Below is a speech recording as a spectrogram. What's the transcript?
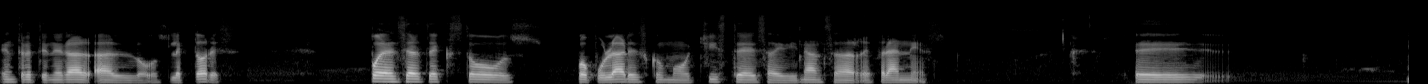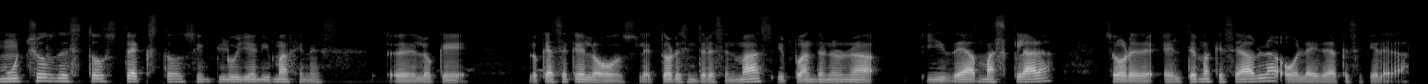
entretener a, los lectores. Pueden ser textos populares como chistes, adivinanzas, refranes. Eh, muchos de estos textos incluyen imágenes, eh, lo, que, lo que hace que los lectores se interesen más y puedan tener una idea más clara sobre el tema que se habla o la idea que se quiere dar.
